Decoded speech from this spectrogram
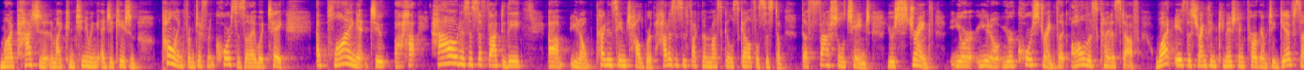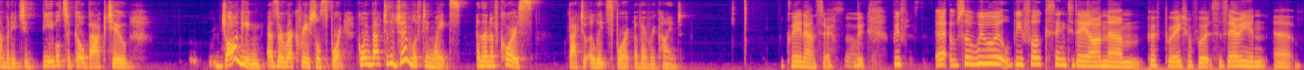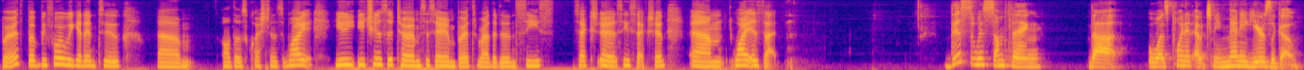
my passion and my continuing education, pulling from different courses that I would take, applying it to uh, how, how does this affect the, um, you know, pregnancy and childbirth? How does this affect the musculoskeletal system, the fascial change, your strength, your, you know, your core strength, like all this kind of stuff? What is the strength and conditioning program to give somebody to be able to go back to jogging as a recreational sport, going back to the gym, lifting weights, and then, of course, back to elite sport of every kind. Great answer. So, be, uh, so we will be focusing today on um, preparation for cesarean uh, birth, but before we get into um, all those questions, why you you choose the term cesarean birth rather than C section? Uh, C section. Um, why is that? This was something that was pointed out to me many years ago.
